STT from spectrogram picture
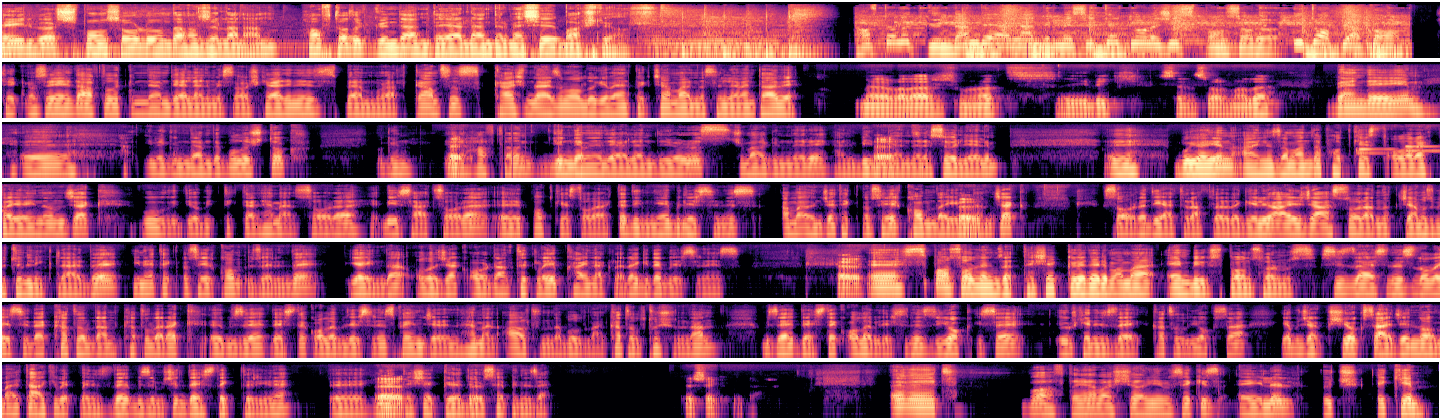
Tailverse sponsorluğunda hazırlanan Haftalık Gündem Değerlendirmesi başlıyor. Haftalık Gündem Değerlendirmesi teknoloji sponsoru itopya.com Teknoseyir'de haftalık gündem değerlendirmesine hoş geldiniz. Ben Murat Gamsız. Karşımda her zaman olduğu gibi Levent Pekcan var. Nasılsın Levent abi? Merhabalar Murat. İyilik. Seni sormalı. Ben de iyiyim. Ee, yine gündemde buluştuk. Bugün evet. e, haftanın gündemini değerlendiriyoruz. Cuma günleri. Hani bilmeyenlere evet. söyleyelim. Ee, bu yayın aynı zamanda podcast olarak da yayınlanacak. Bu video bittikten hemen sonra bir saat sonra e, podcast olarak da dinleyebilirsiniz. Ama önce teknoseyir.com'da yayınlanacak. Evet. Sonra diğer taraflara da geliyor. Ayrıca az sonra anlatacağımız bütün linkler de yine teknoseyir.com üzerinde yayında olacak. Oradan tıklayıp kaynaklara gidebilirsiniz. Evet. E, sponsorlarımıza teşekkür edelim ama en büyük sponsorumuz sizlersiniz. Dolayısıyla katıldan katılarak e, bize destek olabilirsiniz. Pencerenin hemen altında bulunan katıl tuşundan bize destek olabilirsiniz. Yok ise ülkenizde katıl yoksa yapacak bir şey yok. Sadece normal takip etmeniz de bizim için destektir yine. E, yine evet. teşekkür ediyoruz evet. hepinize. Teşekkürler. Evet. Bu haftaya başlayalım. 28 Eylül 3 Ekim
